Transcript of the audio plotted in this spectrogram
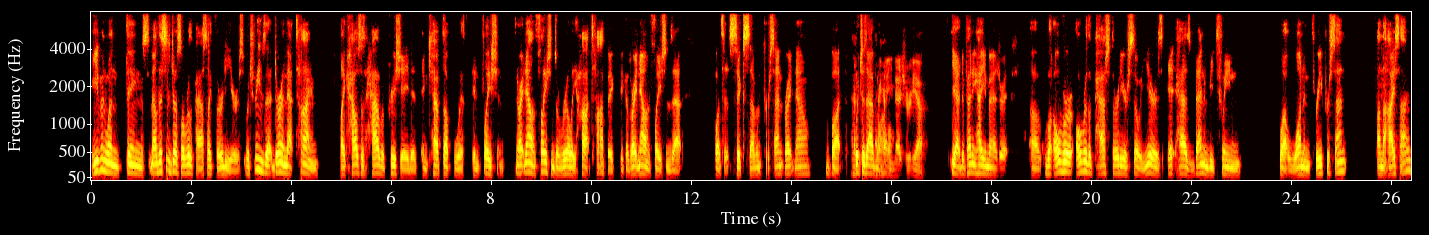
even when things, now this is just over the past like 30 years, which means that during that time, like houses have appreciated and kept up with inflation. And right now, inflation's a really hot topic because right now inflation's at what's it, six, seven percent right now, but which is abnormal. How you measure, yeah. Yeah, depending how you measure it. Uh, but over over the past 30 or so years, it has been between what one and three percent on the high side.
